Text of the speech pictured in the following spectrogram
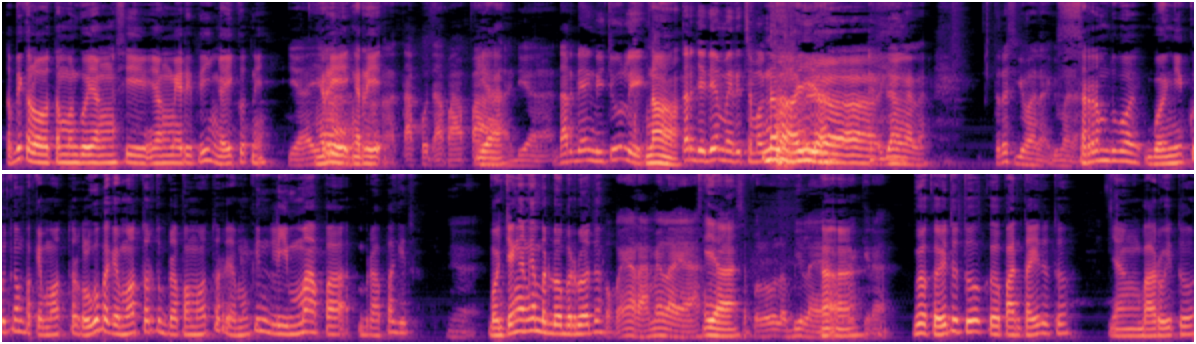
tapi kalau teman gue yang si yang merit ini nggak ikut nih Ya, Ngeri, ngeri. Ah, Takut apa-apa Iya. dia. Ntar dia yang diculik. Nah. Ntar jadi merit sama Nah, gua. iya. Janganlah. Terus gimana? Gimana? serem tuh boy gue ngikut kan pakai motor kalau gue pakai motor tuh berapa motor ya mungkin lima apa berapa gitu Ya. boncengan kan berdua berdua tuh Pokoknya rame lah ya. iya 10 lebih lah ya kira-kira. gue ke itu tuh ke pantai itu tuh yang baru itu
